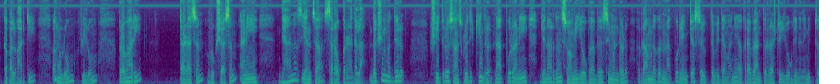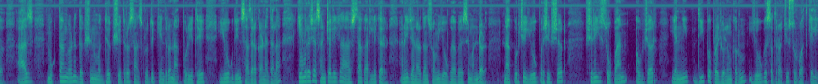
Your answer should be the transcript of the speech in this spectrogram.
कपालभारती अनुलोम विलोम प्रभारी ताडासन वृक्षासन आणि ध्यान यांचा सराव करण्यात आला. दक्षिण मध्य क्षेत्र सांस्कृतिक केंद्र नागपूर आणि जनार्दन स्वामी योगाभ्यासी मंडळ रामनगर नागपूर यांच्या संयुक्त विद्यमाने अकराव्या आंतरराष्ट्रीय योग दिनानिमित्त आज मुक्तांगण दक्षिण मध्य क्षेत्र सांस्कृतिक केंद्र नागपूर येथे योग दिन साजरा करण्यात आला. केंद्राच्या संचालिका आस्था कार्लेकर आणि जनार्दन स्वामी योगाभ्यासी मंडळ नागपूरचे योग प्रशिक्षक श्री सोपान अवचर यांनी दीप प्रज्वलन करून योग सत्राची सुरुवात केली.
